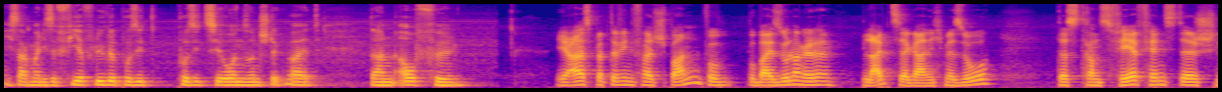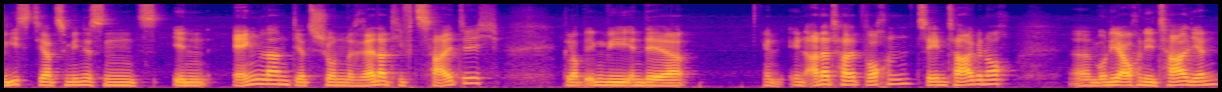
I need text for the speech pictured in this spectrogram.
ich sag mal, diese vier Flügelpositionen so ein Stück weit dann auffüllen. Ja, es bleibt auf jeden Fall spannend, wo, wobei so lange bleibt es ja gar nicht mehr so. Das Transferfenster schließt ja zumindest in England jetzt schon relativ zeitig. Ich glaube, irgendwie in der in, in anderthalb Wochen, zehn Tage noch. Ähm, und ja auch in Italien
